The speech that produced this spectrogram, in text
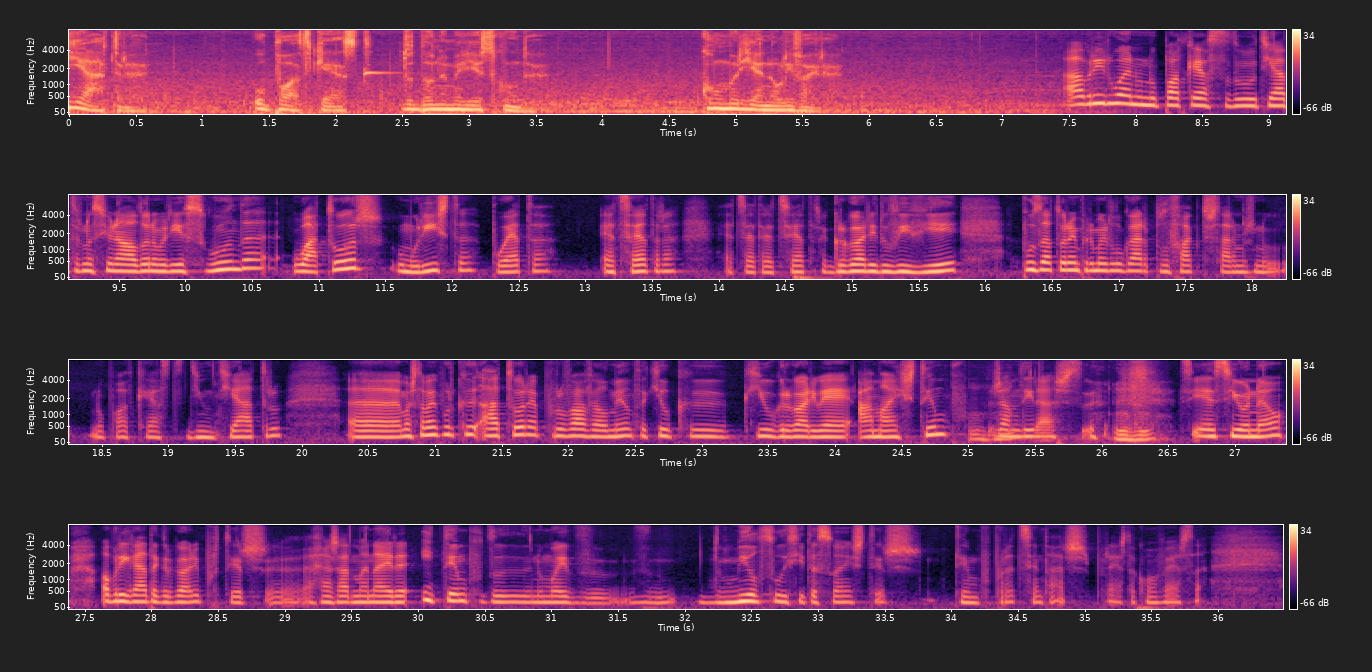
Teatro, o podcast de Dona Maria II, com Mariana Oliveira. A abrir o ano no podcast do Teatro Nacional Dona Maria II, o ator, humorista, poeta, etc, etc, etc, Gregório do Vivier, pus ator em primeiro lugar pelo facto de estarmos no, no podcast de um teatro, uh, mas também porque ator é provavelmente aquilo que, que o Gregório é há mais tempo, uhum. já me dirás se, uhum. se é assim ou não. Obrigada, Gregório, por teres uh, arranjado maneira e tempo de, no meio de, de, de mil solicitações, teres tempo para te sentares para esta conversa.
